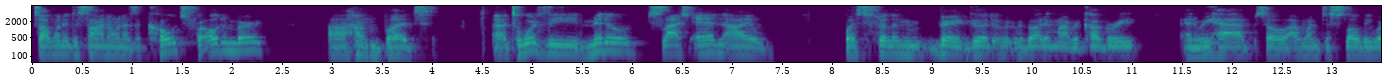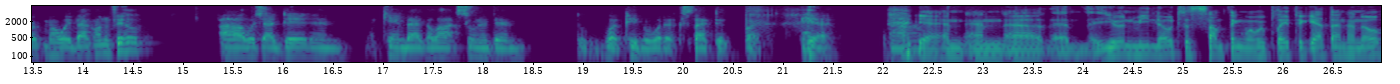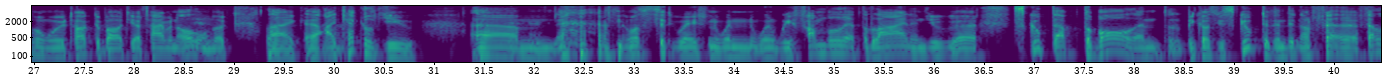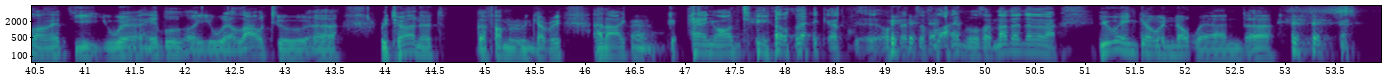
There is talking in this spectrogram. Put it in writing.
so I wanted to sign on as a coach for Oldenburg. Um, but uh, towards the middle slash end, I was feeling very good regarding my recovery and rehab. So I wanted to slowly work my way back on the field, uh, which I did, and I came back a lot sooner than what people would have expected. But yeah. Um, yeah, and and uh, you and me noticed something when we played together in Hanover when we talked about your time in Oldenburg. Yeah. Like uh, I tackled you um, there was a situation when when we fumbled at the line and you uh, scooped up the ball, and uh, because you scooped it and did not fe- uh, fell on it, you you were mm-hmm. able or you were allowed to uh, return it the fumble mm-hmm. recovery, and I yeah. hang on to your leg at the offensive line. was like, no, no, no, no, no, you ain't going nowhere. And uh,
